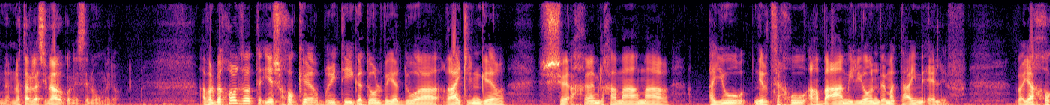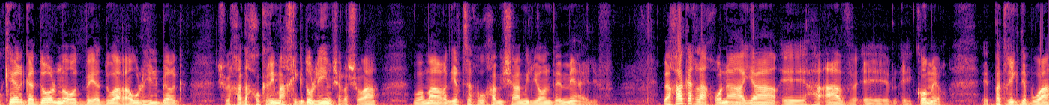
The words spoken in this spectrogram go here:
no, no está relacionado con ese número. אבל בכל זאת, יש חוקר בריטי גדול וידוע, רייטלינגר, שאחרי המלחמה אמר, היו, נרצחו ארבעה מיליון ומאתיים אלף. והיה חוקר גדול מאוד וידוע, ראול הילברג, שהוא אחד החוקרים הכי גדולים של השואה, והוא אמר, נרצחו חמישה מיליון ומאה אלף. ואחר כך לאחרונה היה אה, האב, אה, אה, כומר, אה, פטריק דה בואה,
